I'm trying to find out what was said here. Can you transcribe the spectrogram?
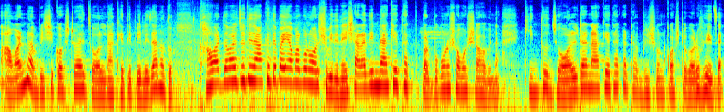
আমার না বেশি কষ্ট হয় জল না খেতে পেলে, জানো তো? খাবার দাবার যদি না খেতে পাই, আমার কোনো অসুবিধে নেই। সারাদিন না খেয়ে থাকতে পারব, কোনো সমস্যা হবে না। কিন্তু জলটা না খেয়ে থাকাটা ভীষণ কষ্টকর হয়ে যায়।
